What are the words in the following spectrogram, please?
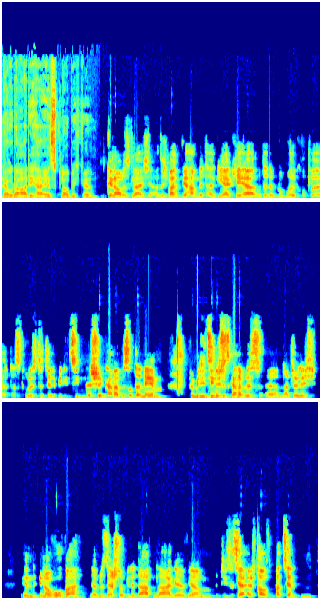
Ja, oder ADHS, glaube ich, gell? Genau das Gleiche. Also ich meine, wir haben mit Angea Care unter der Blumwell-Gruppe das größte telemedizinische Cannabis-Unternehmen für medizinisches Cannabis äh, natürlich in, in Europa. Wir haben eine sehr stabile Datenlage. Wir haben dieses Jahr 11.000 Patienten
